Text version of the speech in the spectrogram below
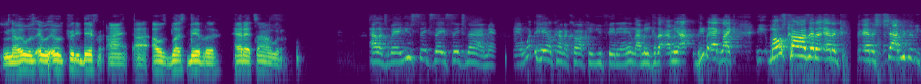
you know it was it was it was pretty different. I I, I was blessed to be able to have that time with him. Alex, man, you six eight six nine, man. And what the hell kind of car can you fit in? I mean, because I mean, I, people act like most cars at a at a at a shop, you can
